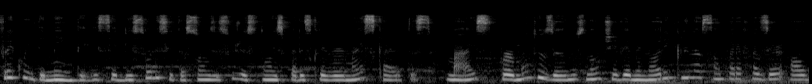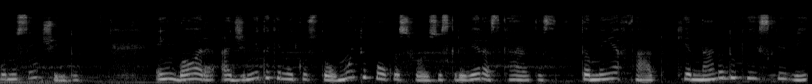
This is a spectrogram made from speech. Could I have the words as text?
Frequentemente recebi solicitações e sugestões para escrever mais cartas, mas por muitos anos não tive a menor inclinação para fazer algo no sentido. Embora admita que me custou muito pouco esforço escrever as cartas, também é fato que nada do que escrevi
